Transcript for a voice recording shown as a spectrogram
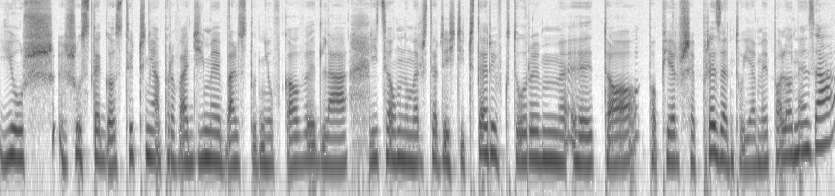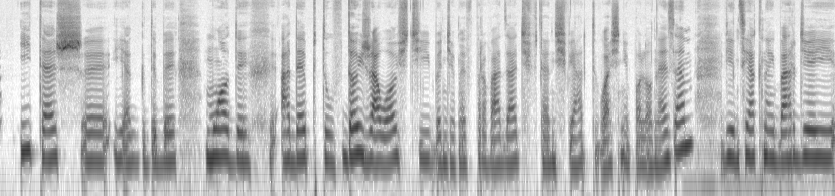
już 6 stycznia prowadzimy bal studniówkowy dla liceum numer 44, w którym y, to po pierwsze prezentujemy poloneza, i też y, jak gdyby młodych adeptów dojrzałości będziemy wprowadzać w ten świat właśnie polonezem. Więc jak najbardziej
